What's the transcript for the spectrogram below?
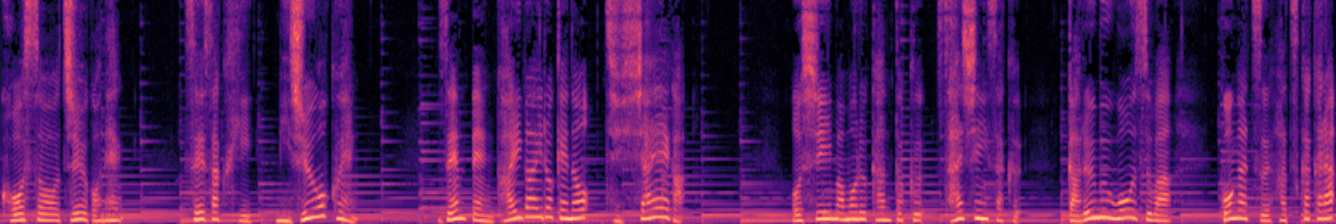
構想15年。制作費20億円。全編海外ロケの実写映画。押井守監督最新作「ガルム・ウォーズ」は5月20日から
